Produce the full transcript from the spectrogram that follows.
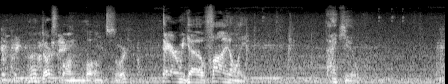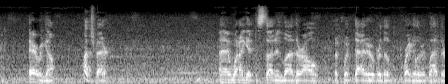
Complete. Uh, Under the neck. Darkspawn long sword. There we go, finally. Thank you. There we go. Much better. And when I get the studded leather, I'll equip that over the regular leather.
